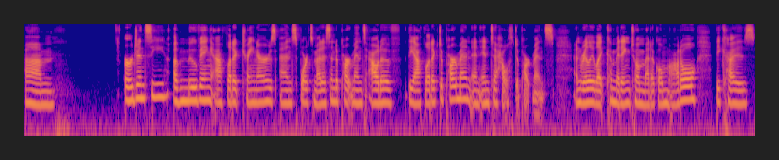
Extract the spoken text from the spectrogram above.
um, urgency of moving athletic trainers and sports medicine departments out of the athletic department and into health departments and really like committing to a medical model because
